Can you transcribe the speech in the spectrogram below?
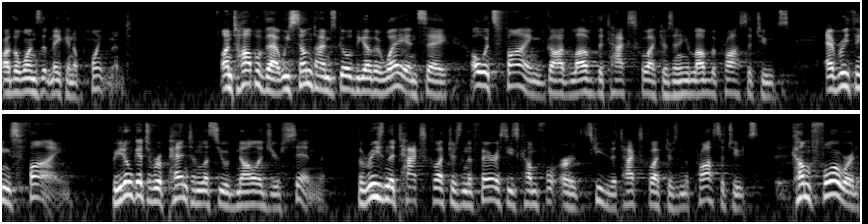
are the ones that make an appointment. On top of that, we sometimes go the other way and say, oh, it's fine. God loved the tax collectors and he loved the prostitutes. Everything's fine. But you don't get to repent unless you acknowledge your sin. The reason the tax collectors and the Pharisees come for, or excuse me, the tax collectors and the prostitutes come forward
